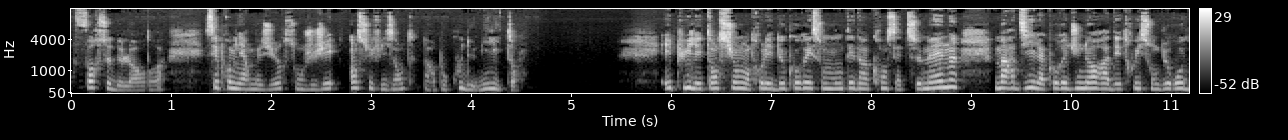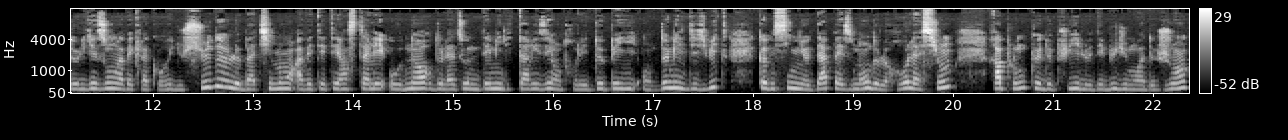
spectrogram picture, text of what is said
aux forces de l'ordre. Ces premières mesures sont jugées insuffisantes par beaucoup de militants. Et puis les tensions entre les deux Corées sont montées d'un cran cette semaine. Mardi, la Corée du Nord a détruit son bureau de liaison avec la Corée du Sud. Le bâtiment avait été installé au nord de la zone démilitarisée entre les deux pays en 2018 comme signe d'apaisement de leurs relations. Rappelons que depuis le début du mois de juin,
